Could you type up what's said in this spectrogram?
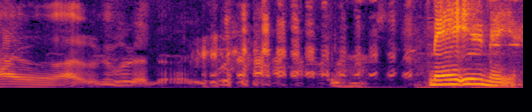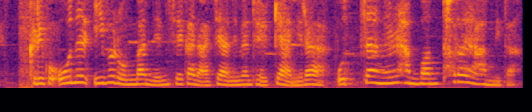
아유, 아유, 매일매일. 그리고 오늘 입을 옷만 냄새가 나지 않으면 될 게 아니라 옷장을 한번 털어야 합니다.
